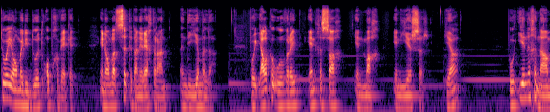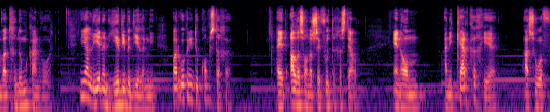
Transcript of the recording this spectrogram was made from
toe hy hom uit die dood opgewek het en hom laat sit het aan die regterhand in die hemele bo elke owerheid en gesag en mag en heerser. Ja bo enige naam wat genoem kan word. Nie alleen in hierdie bedeling nie maar ook in die toekomstige. Hy het alles onder sy voete gestel en hom aan die kerk gegee as hoof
